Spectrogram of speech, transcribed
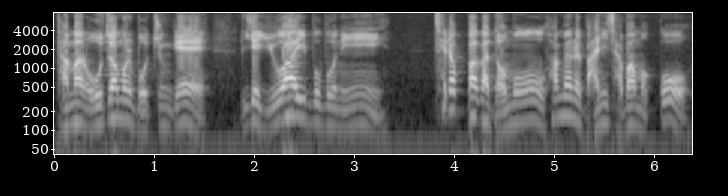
다만 5점을 못 준 게 이게 UI 부분이 체력바가 너무 화면을 많이 잡아먹고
